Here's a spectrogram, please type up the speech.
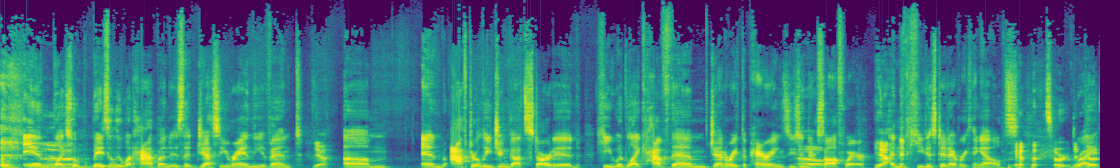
and like so, basically, what happened is that Jesse ran the event, Yeah. And after Legion got started, he would like have them generate the pairings using their Oh. software. Yeah. and then he just did everything else. yeah, that's so Right.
